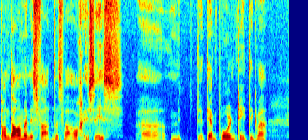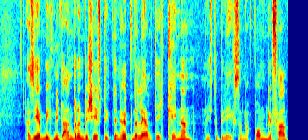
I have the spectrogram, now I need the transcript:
Pendant meines Vaters mhm. war, auch SS, äh, mit, der in Polen tätig war. Also ich habe mich mit anderen beschäftigt. Den Höppner lernte ich kennen. Da bin ich extra nach Bonn gefahren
